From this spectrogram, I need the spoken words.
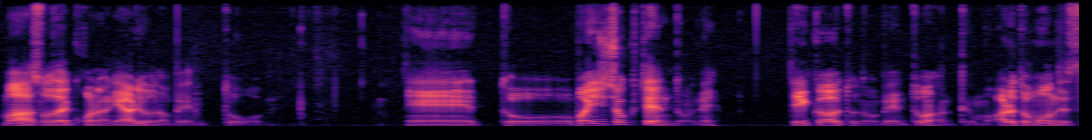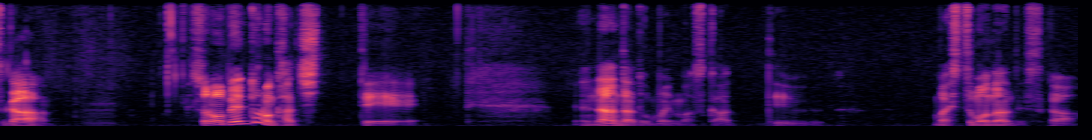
まあ、惣菜コーナーにあるような弁当、えーっと、まあ、飲食店のね、テイクアウトのお弁当なんてもあると思うんですが、そのお弁当の価値って何だと思いますかっていう、まあ、質問なんですが、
